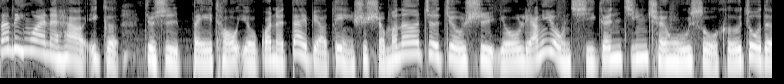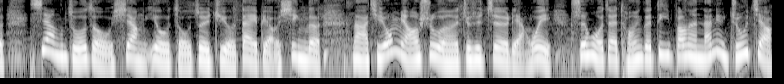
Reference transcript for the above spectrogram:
那另外呢还有一个就是北投有关的代表电影是什么呢？这就是由梁咏琪跟金城武所合作的《向左走，向右走》，最具有代表性了。那其中描述呢就是这两位生活在同一个地地方的男女主角，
